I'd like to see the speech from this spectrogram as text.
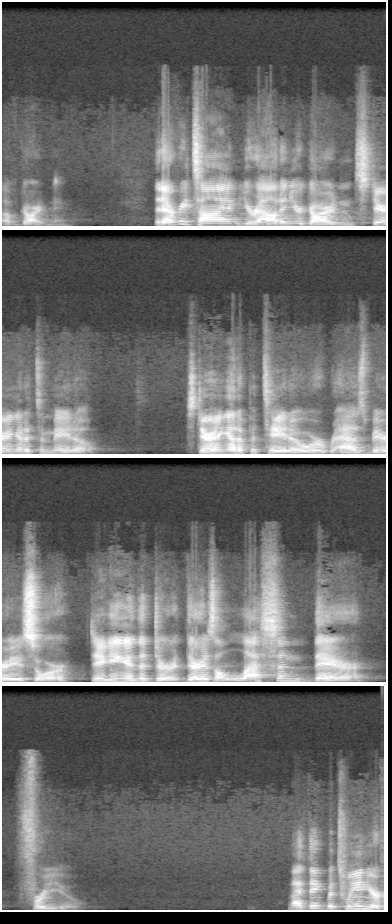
of gardening. That every time you're out in your garden staring at a tomato, staring at a potato or raspberries or digging in the dirt, there is a lesson there for you. And I think between your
